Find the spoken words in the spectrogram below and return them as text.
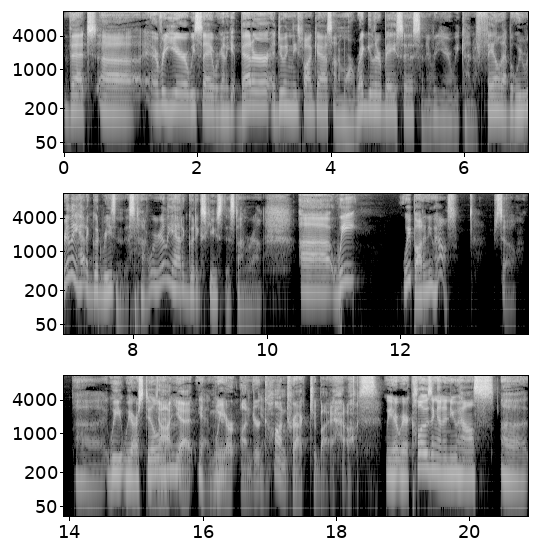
that uh, every year we say we're going to get better at doing these podcasts on a more regular basis. And every year we kind of fail that. But we really had a good reason this time. We really had a good excuse this time around. Uh, we, we bought a new house. So Uh, we we are still Not in- yet. Yeah, we we're- are under contract to buy a house. we are we are closing on a new house. Uh,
